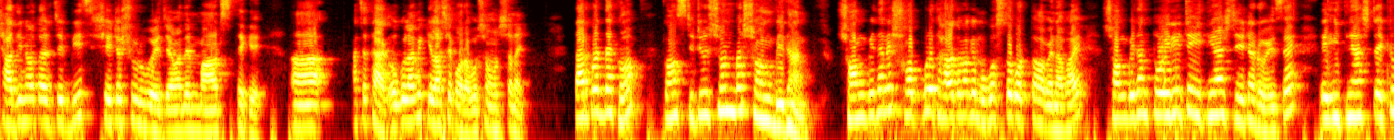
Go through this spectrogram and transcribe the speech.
স্বাধীনতার যে বীজ, সেটা শুরু হয়ে যায় আমাদের মার্চ থেকে। আচ্ছা থাক, ওগুলো আমি ক্লাসে পড়াবো, সমস্যা নাই। তারপর দেখো কনস্টিটিউশন বা সংবিধান। সংবিধানের সবগুলো ধারা তোমাকে মুখস্থ করতে হবে না ভাই। সংবিধান তৈরির যে ইতিহাস যেটা রয়েছে, এই ইতিহাসটা একটু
